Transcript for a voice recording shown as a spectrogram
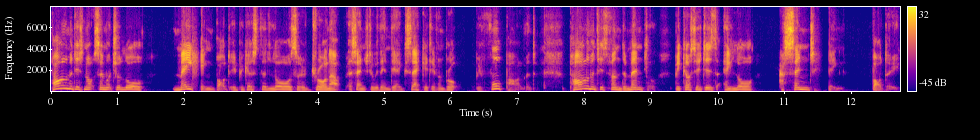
Parliament is not so much a law making body because the laws are drawn up essentially within the executive and brought before Parliament. Parliament is fundamental because it is a law assenting body.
